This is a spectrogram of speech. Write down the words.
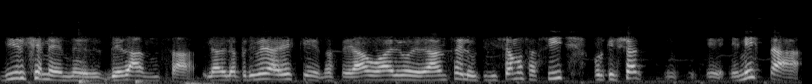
virgen en- de, de danza, la, la primera vez que, no sé, hago algo de danza y lo utilizamos así porque ya eh, en esta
